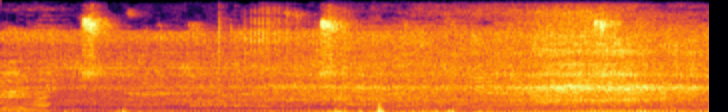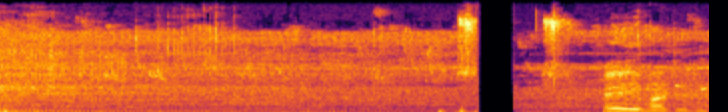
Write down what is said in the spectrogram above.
હે માં હે માં જોગી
